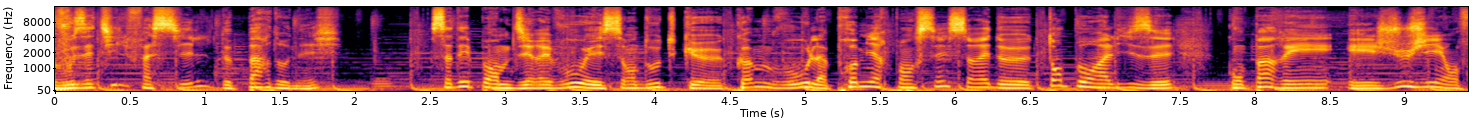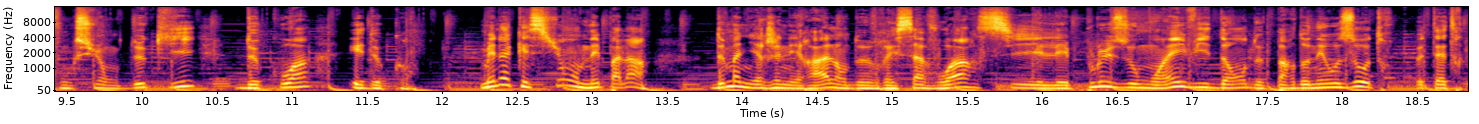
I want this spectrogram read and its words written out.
Vous est-il facile de pardonner? Ça dépend, me direz-vous, et sans doute que, comme vous, la première pensée serait de temporaliser, comparer et juger en fonction de qui, de quoi et de quand. Mais la question n'est pas là. De manière générale, on devrait savoir s'il est plus ou moins évident de pardonner aux autres, peut-être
